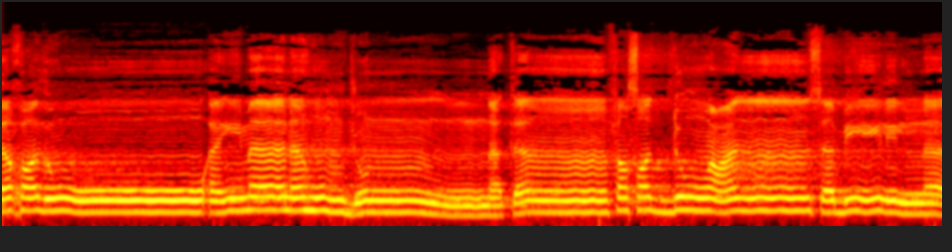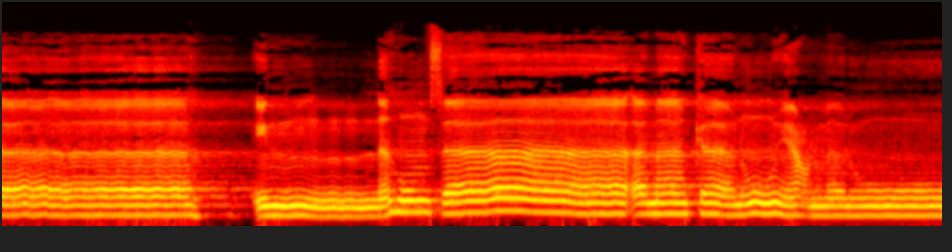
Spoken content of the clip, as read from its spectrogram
اتخذوا ايمانهم جنه فصدوا عن سبيل الله انهم ساء ما كانوا يعملون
